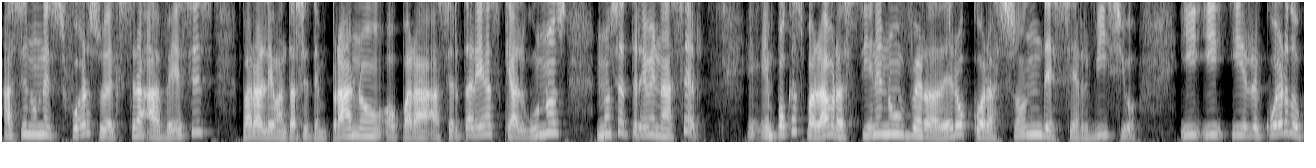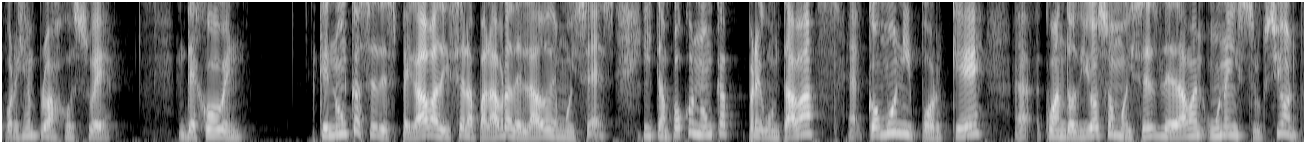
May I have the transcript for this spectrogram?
Hacen un esfuerzo extra a veces para levantarse temprano o para hacer tareas que algunos no se atreven a hacer. E, en pocas palabras, tienen un verdadero corazón de servicio. Y, recuerdo, por ejemplo, a Josué, de joven, que nunca se despegaba, dice la palabra, del lado de Moisés, y tampoco nunca preguntaba eh, cómo ni por qué eh, cuando Dios o Moisés le daban una instrucción,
